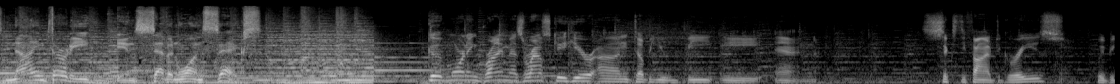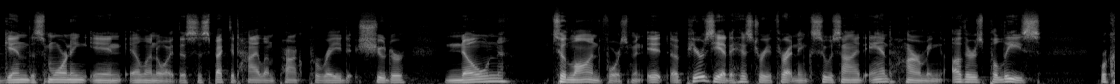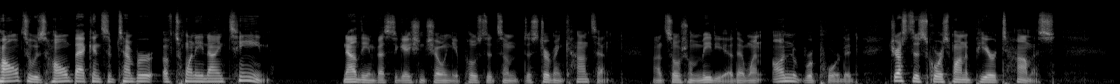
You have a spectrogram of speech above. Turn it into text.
It's 9:30 in 716. Good morning, Brian Mazurowski here on WBEN. 65 degrees. We begin this morning in Illinois. The suspected Highland Park parade shooter, known to law enforcement. It appears he had a history of threatening suicide and harming others. Police were called to his home back in September of 2019. Now the investigation showing he posted some disturbing content on social media that went unreported. Justice correspondent Pierre Thomas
